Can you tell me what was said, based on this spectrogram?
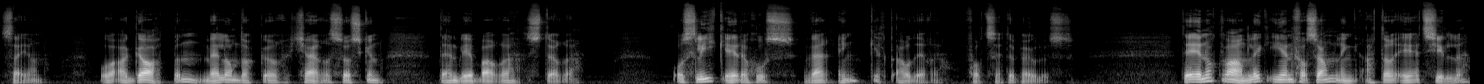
sier han. Og agapen mellom dere, kjære søsken, den blir bare større. Og slik er det hos hver enkelt av dere, fortsetter Paulus. Det er nok vanlig i en forsamling at det er et skille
